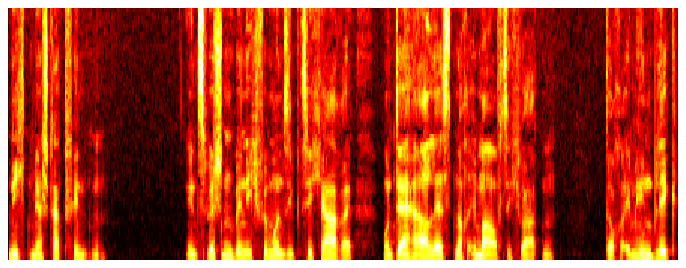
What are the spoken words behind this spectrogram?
nicht mehr stattfinden. Inzwischen bin ich 75 Jahre und der Herr lässt noch immer auf sich warten. Doch im Hinblick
